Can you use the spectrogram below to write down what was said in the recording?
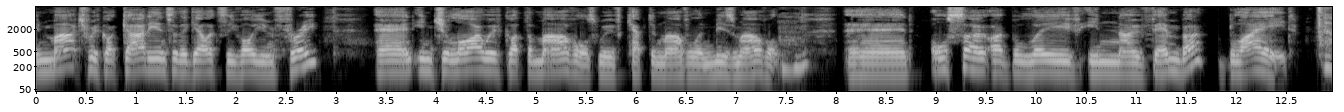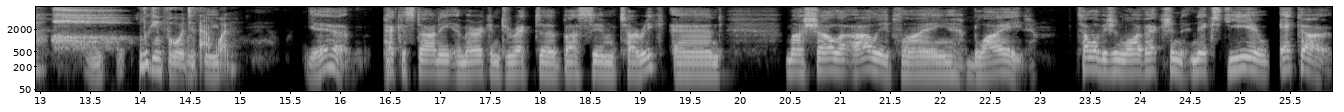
In March, we've got Guardians of the Galaxy Volume 3. And in July, we've got the Marvels with Captain Marvel and Ms. Marvel. Mhm. And also, I believe in November, Blade. Looking forward to that The- one. Yeah, Pakistani American director Bassam Tariq and Mahershala Ali playing Blade. Television live action next year, Echo,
